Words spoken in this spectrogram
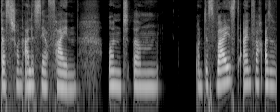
das schon alles sehr fein. Und, ähm, und das weist einfach, also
